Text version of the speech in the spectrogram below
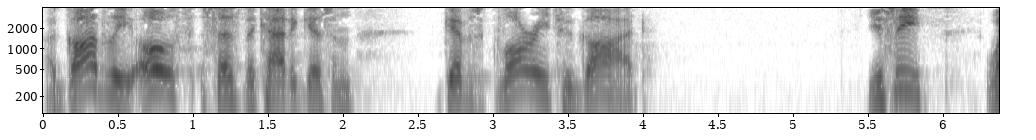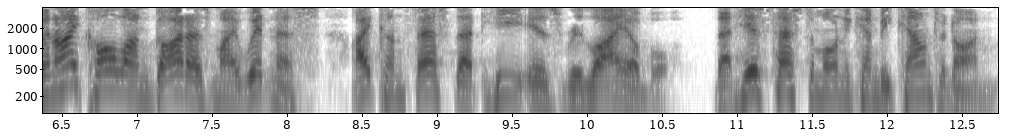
A godly oath, says the catechism, gives glory to God. You see, When I call on God as my witness, I confess that He is reliable, that His testimony can be counted on.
